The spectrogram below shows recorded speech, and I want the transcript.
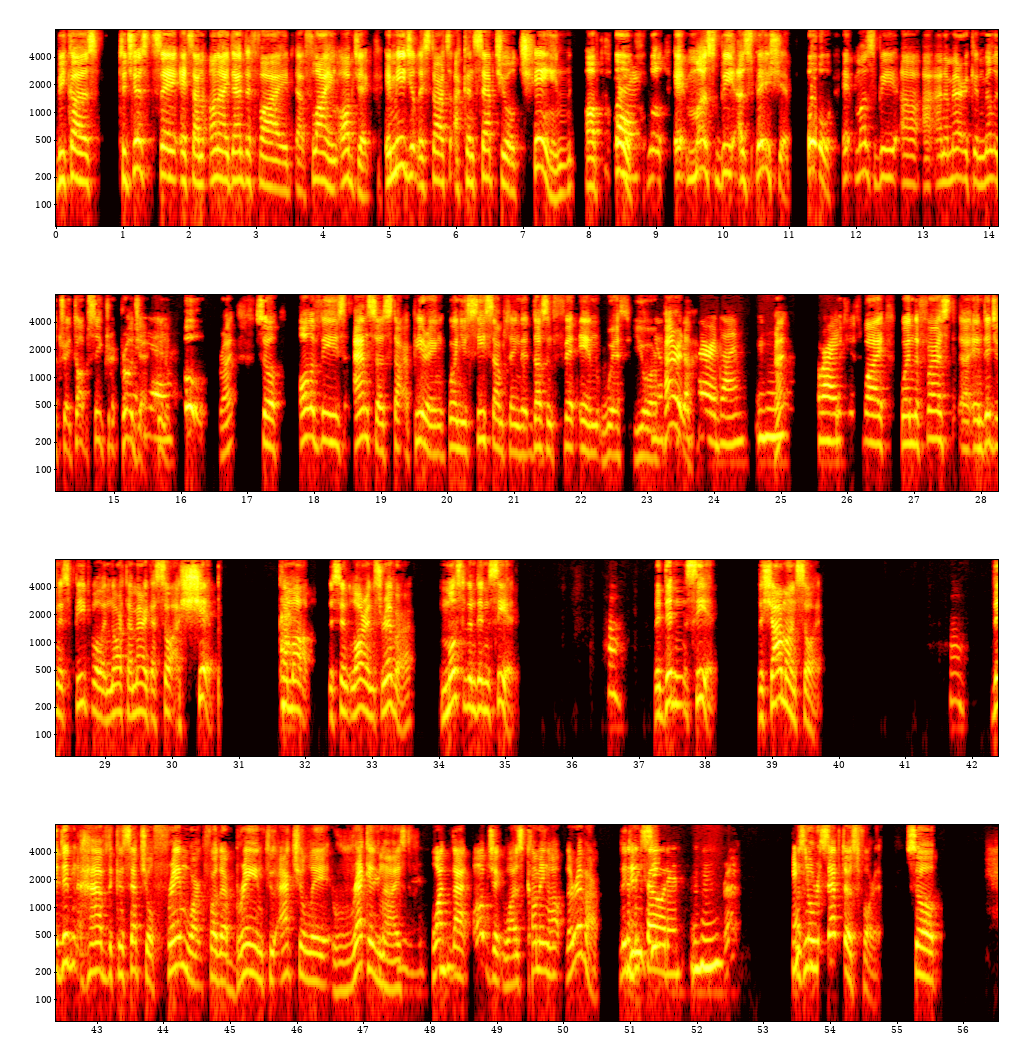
because to just say it's an unidentified uh, flying object immediately starts a conceptual chain of oh right. well it must be a spaceship oh it must be uh, an american military top secret project yeah. you know oh right so all of these answers start appearing when you see something that doesn't fit in with your, your paradigm. Your paradigm. Mm-hmm. Right? Right. Which is why when the first uh, indigenous people in North America saw a ship come up the St. Lawrence River, most of them didn't see it. Huh. They didn't see it. The shaman saw it. They didn't have the conceptual framework for their brain to actually recognize mm-hmm. what that object was coming up the river. They didn't see it. Mm-hmm. Right? There's no receptors for it. So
